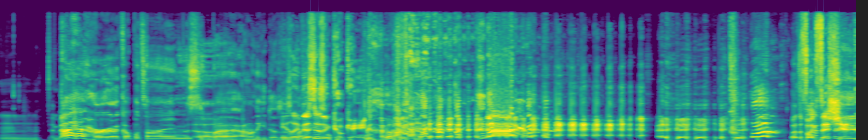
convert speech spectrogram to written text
I have heard a couple times, but I don't think he does. he's it like, this isn't cocaine. what the fuck's this shit?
